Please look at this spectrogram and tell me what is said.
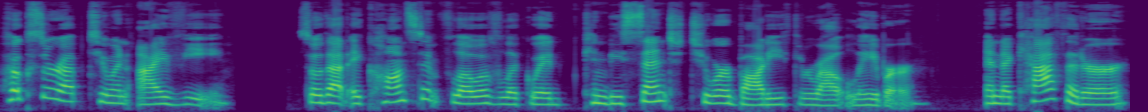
hooks her up to an IV so that a constant flow of liquid can be sent to her body throughout labor. And a catheter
